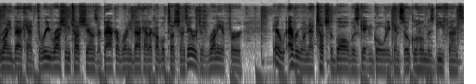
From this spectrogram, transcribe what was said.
the running back had three rushing touchdowns. Their backup running back had a couple touchdowns. They were just running it for everyone that touched the ball was getting gold against Oklahoma's defense.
